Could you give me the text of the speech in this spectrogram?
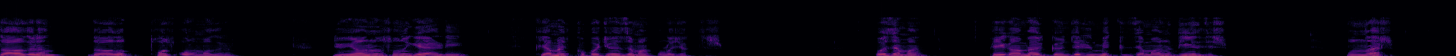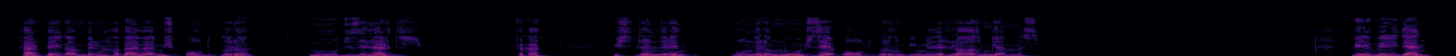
dağların dağılıp toz olmaları, dünyanın sonu geldiği, kıyamet kopacağı zaman olacaktır. O zaman peygamber gönderilmek zamanı değildir. Bunlar her peygamberin haber vermiş oldukları mucizelerdir. Fakat işitilenlerin bunların mucize olduklarını bilmeleri lazım gelmez. bir veliden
